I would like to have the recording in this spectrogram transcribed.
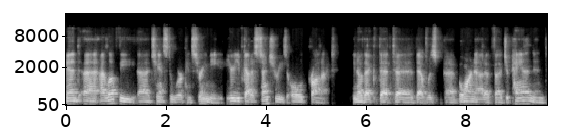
And uh, I love the uh, chance to work in surimi. Here, you've got a centuries old product you know that that uh, that was uh, born out of uh, Japan and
